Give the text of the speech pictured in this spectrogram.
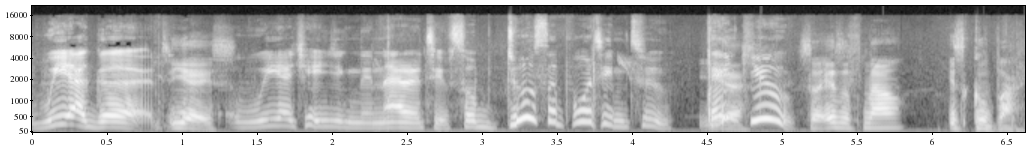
We are good. yes. We are changing the narrative. So do support him too. Thank Yeah. you. So as of now, it's goodbye.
